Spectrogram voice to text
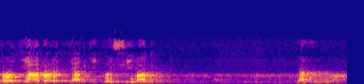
तो ज्ञान और ज्ञान की कोई सीमा नहीं। क्या समझना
